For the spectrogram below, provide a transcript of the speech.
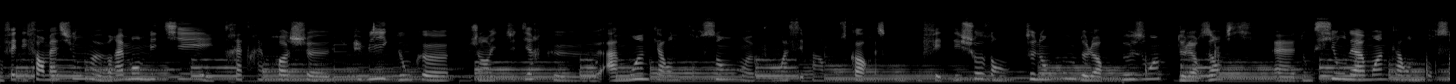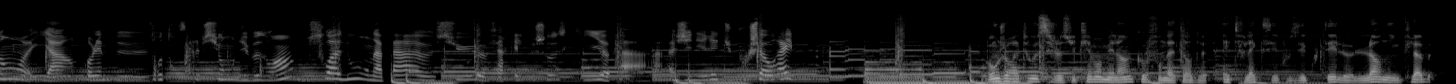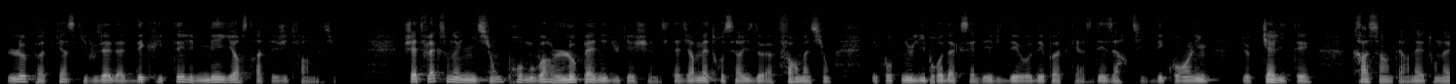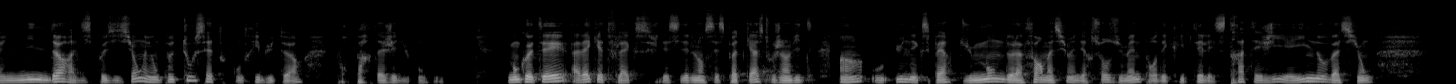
on fait des formations vraiment métiers et très très proches du public. Donc j'ai envie de te dire que à moins de 40%, pour moi, c'est pas un bon score parce qu'on fait des choses en tenant compte de leurs besoins, de leurs envies. donc si on est à moins de 40%, il y a un problème de retranscription du besoin. Soit nous, on n'a pas su faire quelque chose qui a généré du bouche à oreille. Bonjour à tous, je suis Clément Mélin, cofondateur de Headflex et vous écoutez le Learning Club, le podcast qui vous aide à décrypter les meilleures stratégies de formation. Chez Headflex, on a une mission, promouvoir l'open education, c'est-à-dire mettre au service de la formation des contenus libres d'accès, des vidéos, des podcasts, des articles, des cours en ligne de qualité. Grâce à Internet, on a une mine d'or à disposition et on peut tous être contributeurs pour partager du contenu. De mon côté, avec Edflex, j'ai décidé de lancer ce podcast où j'invite un ou une experte du monde de la formation et des ressources humaines pour décrypter les stratégies et innovations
